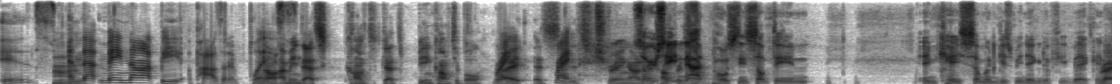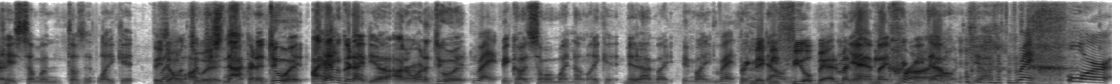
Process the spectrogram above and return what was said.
is, and that may not be a positive place. Mm. no i mean that's comf- that's being comfortable right, Right, it's right. it's straying out So you're saying comfort not zone. posting something in case someone gives me negative feedback, in Right. case someone doesn't like it. They Right. don't do it. I'm just not gonna do it. I have a good idea. I don't want to do it. Right. Because someone might not like it, and Yeah. I might it might Right. bring make me me feel bad it might yeah, make it me might cry bring me down. Yeah. right. Or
